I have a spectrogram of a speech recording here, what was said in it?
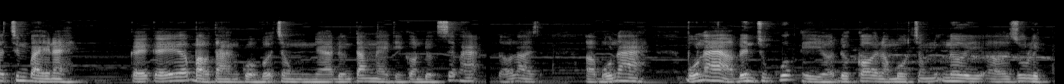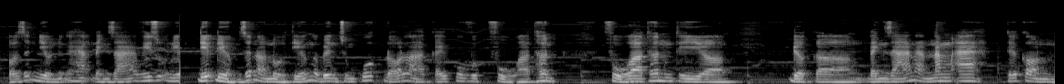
uh, trưng bày này cái cái bảo tàng của vợ chồng nhà đường tăng này thì còn được xếp hạng đó là ở 4A 4A ở bên Trung Quốc thì uh, được coi là một trong những nơi uh, du lịch có rất nhiều những hạng đánh giá. Ví dụ như địa điểm rất là nổi tiếng ở bên Trung Quốc đó là cái khu vực Phủ Hòa Thân. Phủ Hòa Thân thì ờ, được ờ, đánh giá là 5A thế còn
